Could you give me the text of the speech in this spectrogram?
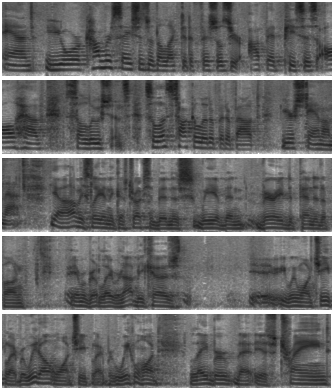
And your conversations with elected officials, your op ed pieces, all have solutions. So let's talk a little bit about your stand on that. Yeah, obviously in the construction business, we have been very dependent upon immigrant labor, not because Uh, we want cheap labor. We don't want cheap labor. We want labor that is trained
